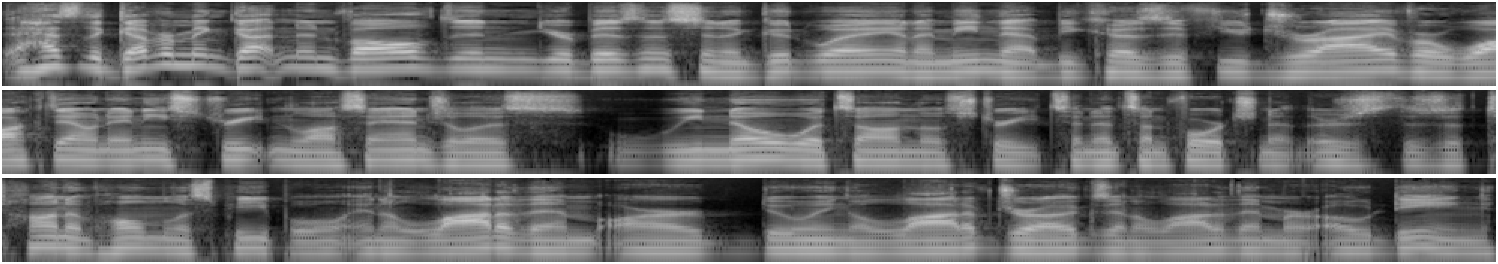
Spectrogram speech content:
has the government gotten involved in your business in a good way? And I mean that because if you drive or walk down any street in Los Angeles, we know what's on those streets, and it's unfortunate. There's there's a ton of homeless people, and a lot of them are doing a lot of drugs, and a lot of them are ODing.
